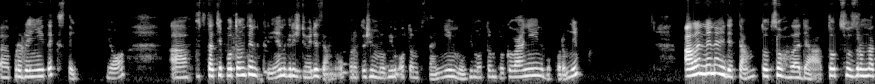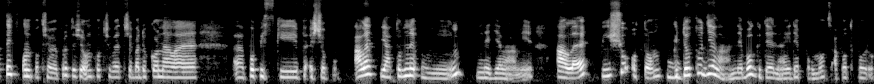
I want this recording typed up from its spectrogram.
uh, prodejní texty, jo. A v podstatě potom ten klient, když dojde za mnou, protože mluvím o tom psaní, mluvím o tom blogování nebo podobně, ale nenajde tam to, co hledá, to, co zrovna teď on potřebuje, protože on potřebuje třeba dokonalé popisky v e-shopu. Ale já to neumím, nedělám je, ale píšu o tom, kdo to dělá nebo kde najde pomoc a podporu.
